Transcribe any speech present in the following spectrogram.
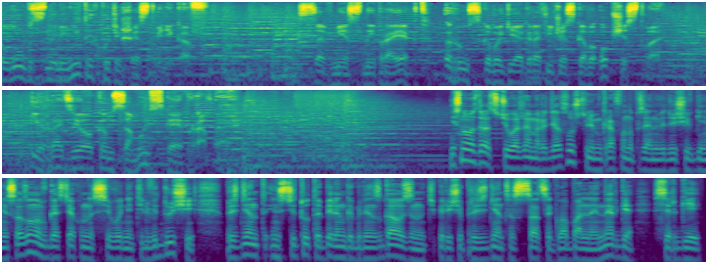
Клуб знаменитых путешественников. Совместный проект Русского географического общества и радио «Комсомольская правда». И снова здравствуйте, уважаемые радиослушатели. У микрофона постоянно ведущий Евгений Сазонов. В гостях у нас сегодня телеведущий, президент Института Беринга Беллинсгаузена, теперь еще президент Ассоциации «Глобальная энергия» Сергей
